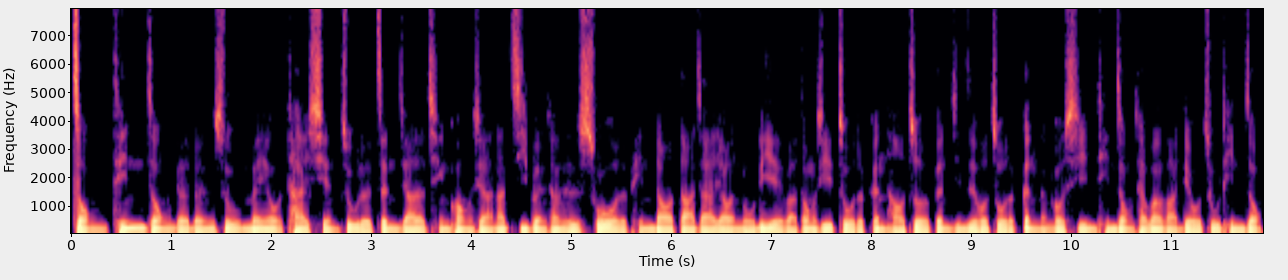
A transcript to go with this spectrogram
总听众的人数没有太显著的增加的情况下，那基本上就是所有的频道大家要努力的把东西做得更好，做得更精致，或做得更能够吸引听众，才有办法留住听众。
